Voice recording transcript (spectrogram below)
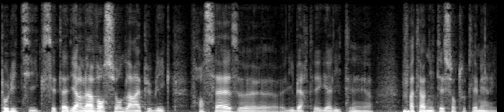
politique, c'est-à-dire l'invention de la République française, liberté, égalité, fraternité sur toutes les mairies.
